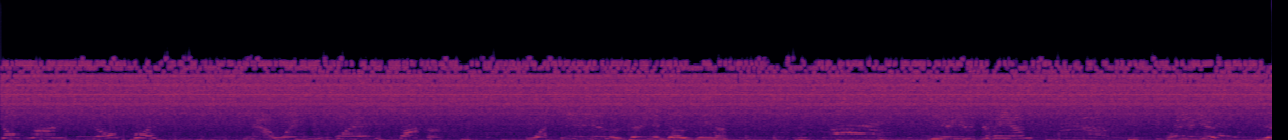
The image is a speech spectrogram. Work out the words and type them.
don't run, don't push. Now, when you play soccer, what do you use? There you go, Zena. Do you use your hands? What do you use? You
